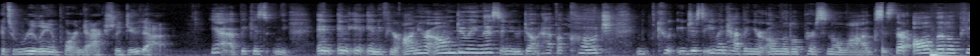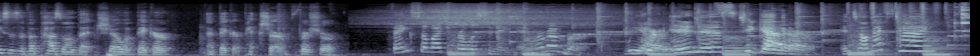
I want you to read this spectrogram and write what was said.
it's really important to actually do that. Yeah, because and, and and if you're on your own doing this and you don't have a coach, just even having your own little personal logs, they're all little pieces of a puzzle that show a bigger a bigger picture. For sure. Thanks so much for listening. And remember, We are in this together. Until next time.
